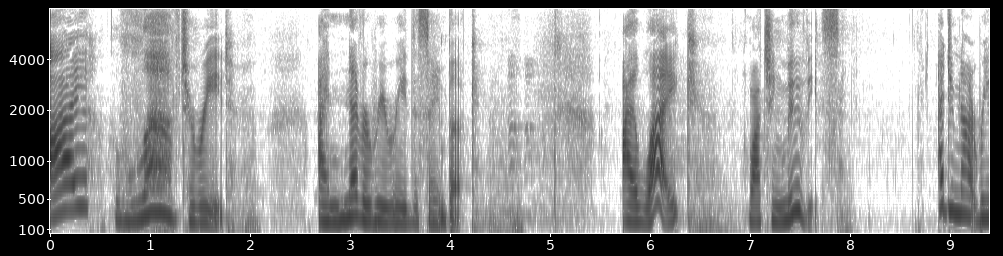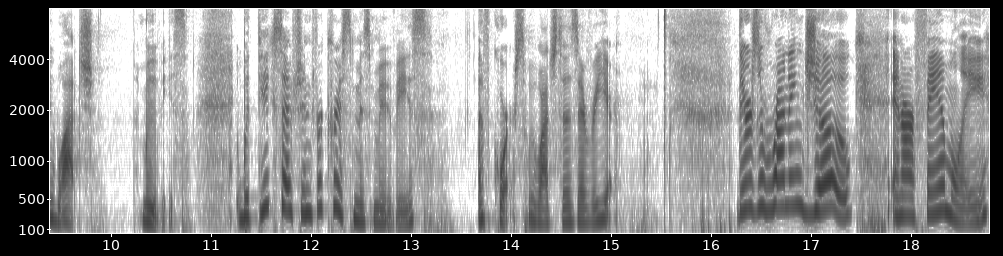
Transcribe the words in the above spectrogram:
I love to read. I never reread the same book. I like watching movies. I do not rewatch movies, with the exception for Christmas movies. Of course, we watch those every year. There's a running joke in our family.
